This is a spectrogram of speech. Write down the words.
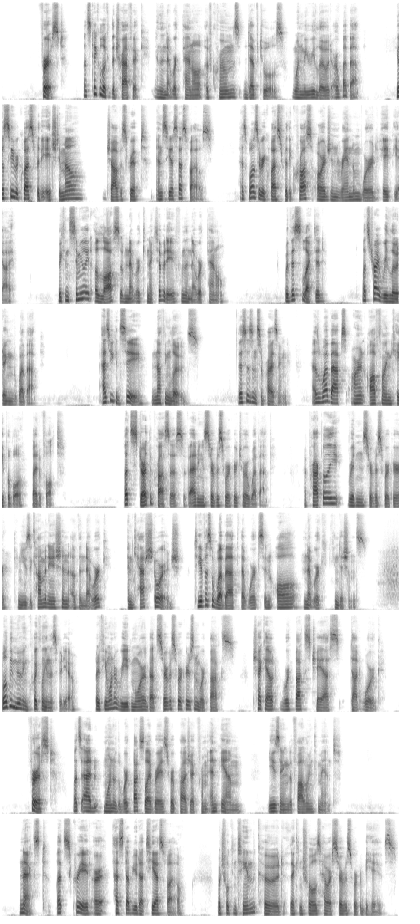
First, let's take a look at the traffic in the network panel of Chrome's DevTools when we reload our web app. You'll see requests for the HTML, JavaScript, and CSS files as well as a request for the cross-origin random word API. We can simulate a loss of network connectivity from the network panel. With this selected, let's try reloading the web app. As you can see, nothing loads. This isn't surprising, as web apps aren't offline capable by default. Let's start the process of adding a service worker to our web app. A properly written service worker can use a combination of the network and cache storage to give us a web app that works in all network conditions. We'll be moving quickly in this video, but if you want to read more about service workers and Workbox, check out workboxjs.org. First, let's add one of the Workbox libraries to our project from npm using the following command. Next, let's create our sw.ts file, which will contain the code that controls how our service worker behaves.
